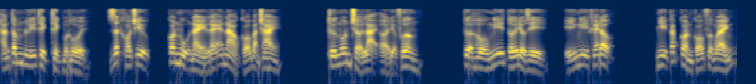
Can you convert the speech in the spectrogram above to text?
hắn tâm lý thịch thịch một hồi, rất khó chịu, con mụ này lẽ nào có bạn trai? Từ ngôn trở lại ở địa phương. Tựa hồ nghĩ tới điều gì, ý nghĩ khẽ động. Nhị cấp còn có phượng ánh,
